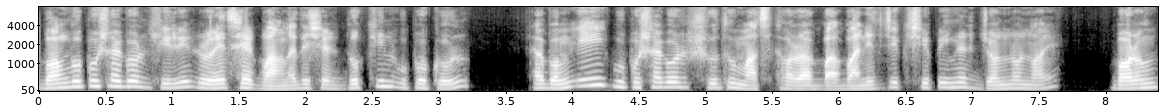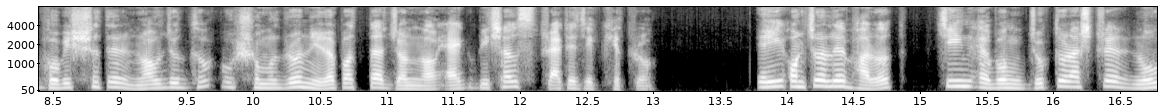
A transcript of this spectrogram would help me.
বঙ্গোপসাগর ঘিরে রয়েছে বাংলাদেশের দক্ষিণ উপকূল এবং এই উপসাগর শুধু মাছ ধরা বা বাণিজ্যিক শিপিংয়ের জন্য নয়, বরং ভবিষ্যতের নৌযুদ্ধ ও সমুদ্র নিরাপত্তার জন্য এক বিশাল স্ট্র্যাটেজিক ক্ষেত্র। এই অঞ্চলে ভারত, চীন এবং যুক্তরাষ্ট্রের নৌ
